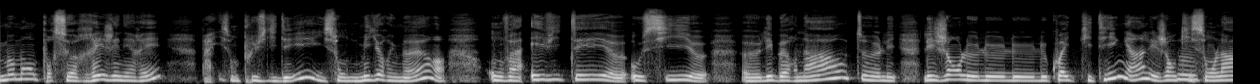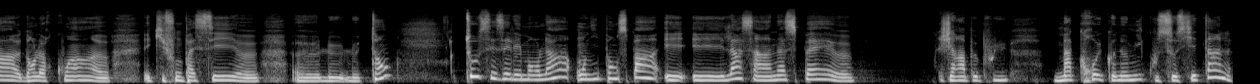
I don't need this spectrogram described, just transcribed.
moments pour se régénérer, bah, ils ont plus d'idées, ils sont de meilleure humeur. On va éviter aussi les burn-out, les, les gens, le, le, le, le quiet quitting, hein, les gens qui mm. sont là dans leur coin et qui font passer le, le, temps. Tous ces éléments-là, on n'y pense pas. Et, et, là, ça a un aspect, je dirais, un peu plus macroéconomique ou sociétale.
